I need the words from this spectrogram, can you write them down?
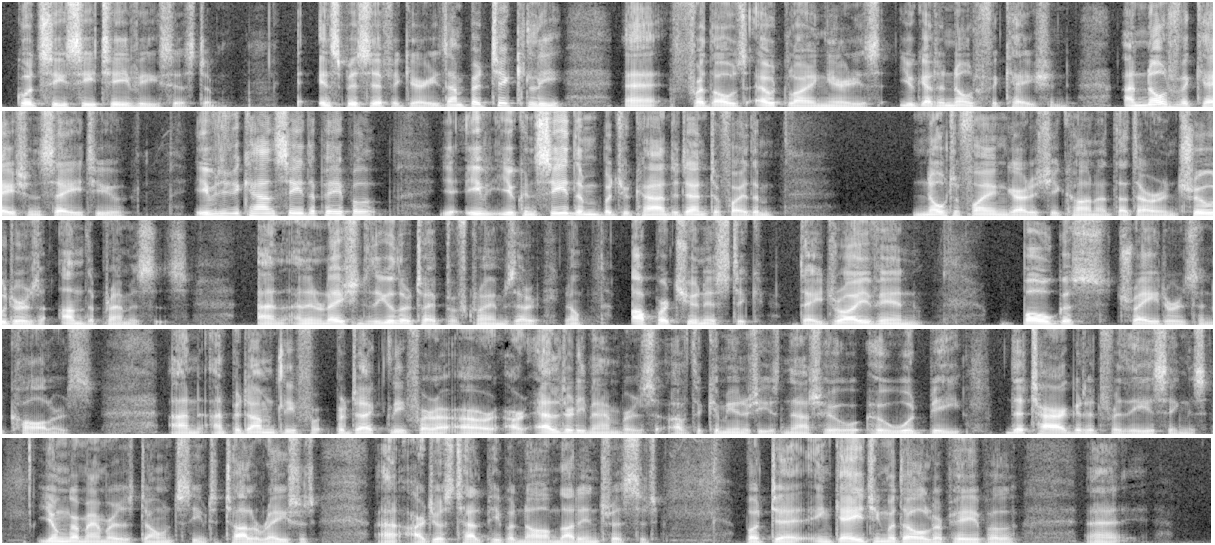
good CCTV system in specific areas, and particularly uh, for those outlying areas, you get a notification. And notifications say to you, even if you can't see the people, you, you can see them, but you can't identify them, notifying Garda Síochána that there are intruders on the premises. And, and in relation to the other type of crimes, they're you know, opportunistic. They drive in bogus traders and callers. And, and predominantly for, for our, our elderly members of the communities and that who, who would be the targeted for these things. Younger members don't seem to tolerate it uh, or just tell people, no, I'm not interested. But uh, engaging with older people, uh,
